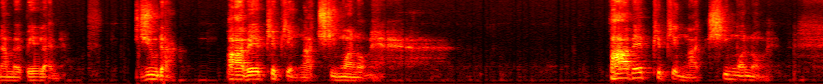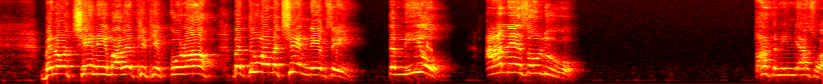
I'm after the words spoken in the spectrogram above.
နာမည်ပေးလိုက်မယ်ယူဒာဘာပဲဖြစ်ဖြစ်ငါချီးမွမ်းတော့မယ်ဘာပဲဖြစ်ဖြစ်ငါချီးမွမ်းတော့မယ် ဘယ်လိုချင်းနေမှာပဲဖြစ်ဖြစ်ကိုရောဘသူမှမချစ်နေပါစေသမီးကိုအားနည်းဆုံးလူကိုသားသမီးများစွာ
